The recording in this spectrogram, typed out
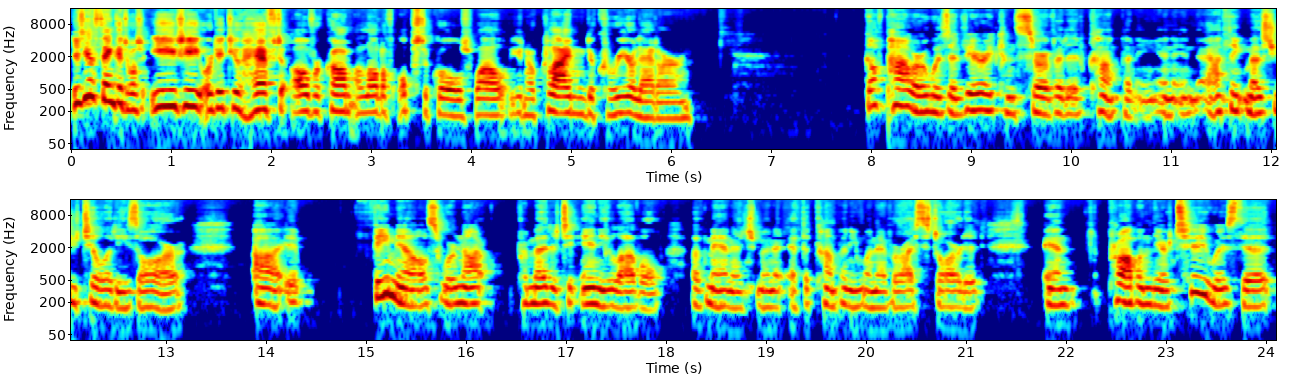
Did you think it was easy or did you have to overcome a lot of obstacles while, you know, climbing the career ladder? Gulf Power was a very conservative company, and, and I think most utilities are. Uh, it, females were not promoted to any level of management at, at the company whenever I started. And the problem there too was that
